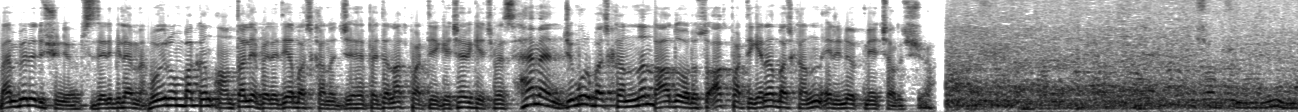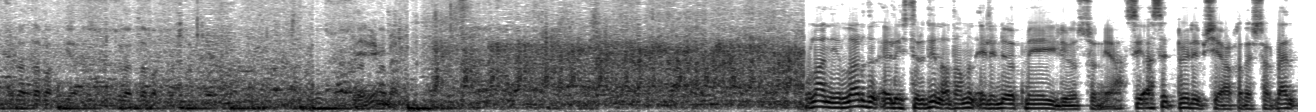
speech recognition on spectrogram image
Ben böyle düşünüyorum. Sizleri bilemem. Buyurun bakın Antalya Belediye Başkanı CHP'den AK Parti'ye geçer geçmez hemen Cumhurbaşkanı'nın daha doğrusu AK Parti Genel Başkanı'nın elini öpmeye çalışıyor. Surata bak ya. Surata bak. Ulan yıllardır eleştirdiğin adamın elini öpmeye eğiliyorsun ya. Siyaset böyle bir şey arkadaşlar. Ben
